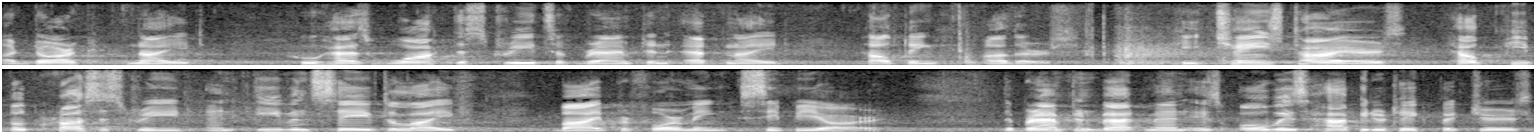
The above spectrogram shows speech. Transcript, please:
a dark knight who has walked the streets of Brampton at night helping others. He changed tires, helped people cross the street, and even saved a life by performing CPR. The Brampton Batman is always happy to take pictures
